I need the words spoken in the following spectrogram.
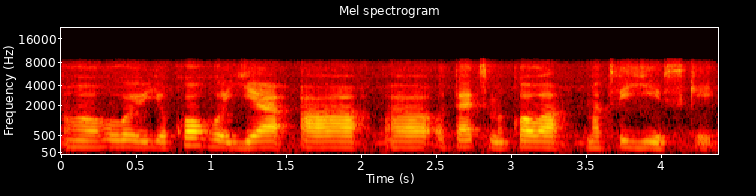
головою якого є отець Микола Матвіївський.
